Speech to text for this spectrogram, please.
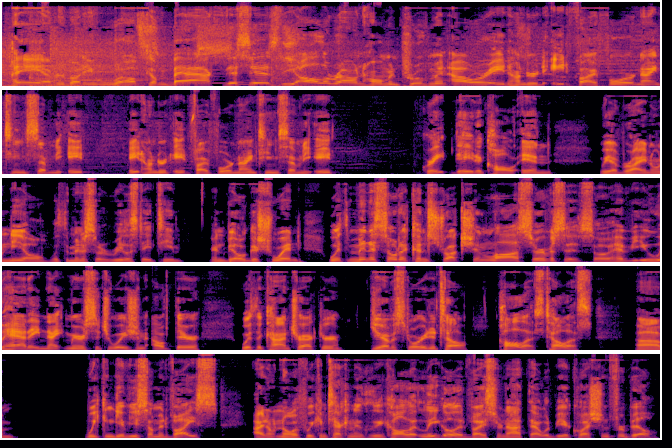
Hey, everybody, welcome back. This is the All Around Home Improvement Hour, 800 854 1978. 800 854 1978. Great day to call in. We have Ryan O'Neill with the Minnesota Real Estate Team and Bill Geschwind with Minnesota Construction Law Services. So, have you had a nightmare situation out there with a contractor? Do you have a story to tell? Call us, tell us. Um, we can give you some advice. I don't know if we can technically call it legal advice or not. That would be a question for Bill.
